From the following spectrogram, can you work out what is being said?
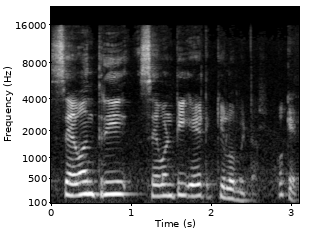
7378 kilometer. Okay.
